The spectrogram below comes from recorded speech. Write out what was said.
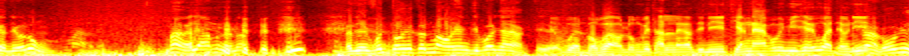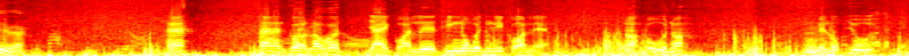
ก็เดี๋ยวลงมาแล้วเนี่ยมากับยามมันน่ะเนาะแต่เดี๋ยวฝนตกเกินเมาแห่งสิบ่ยากเด้เดี๋ยวเบิร์ดบอกว่าเอาลงไปทันแล้วครับทีนี้เถียงนาก็ไม่มีใช่ไหมอ้วนแถวนี้หน้าก็บ่มีนะ ฮะถ้านั้นก็เราก็ย้ายก่อนเลยทิ้งนกไว้ตรงนี้ก่อนแหละเนาะพ่ออู๋เนาะอืมไปหลบอยู่มากันเนี่ย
